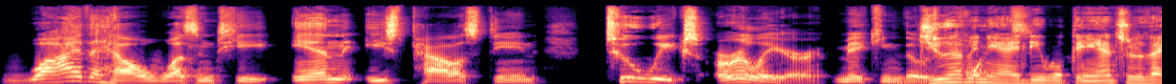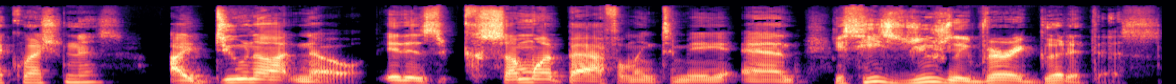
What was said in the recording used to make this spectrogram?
Why the hell wasn't he in East Palestine two weeks earlier making those Do you have points? any idea what the answer to that question is? I do not know. It is somewhat baffling to me. And because he's usually very good at this.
